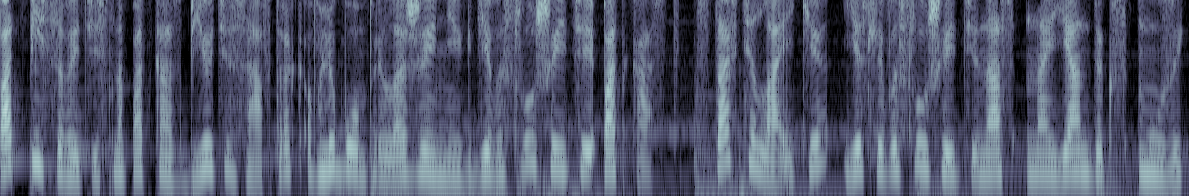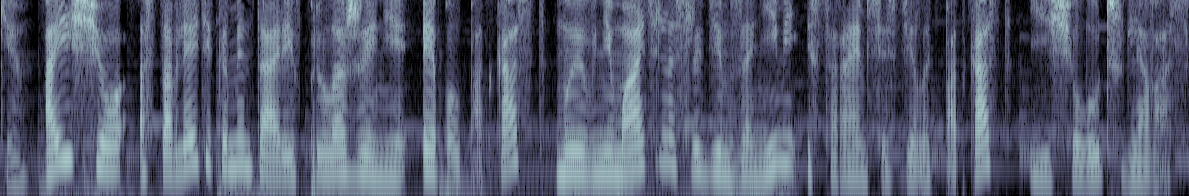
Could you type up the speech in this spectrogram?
Подписывайтесь на подкаст «Бьюти Завтрак» в любом приложении, где вы слушаете подкаст. Ставьте лайки, если вы слушаете нас на Яндекс Музыке. А еще оставляйте комментарии в приложении Apple Podcast. Мы внимательно следим за ними и стараемся сделать подкаст еще лучше для вас.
